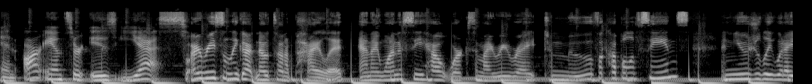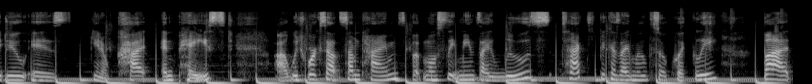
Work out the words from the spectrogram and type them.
And our answer is yes. So I recently got notes on a pilot and I want to see how it works in my rewrite to move a couple of scenes. And usually what I do is, you know, cut and paste, uh, which works out sometimes, but mostly it means I lose text because I move so quickly. But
